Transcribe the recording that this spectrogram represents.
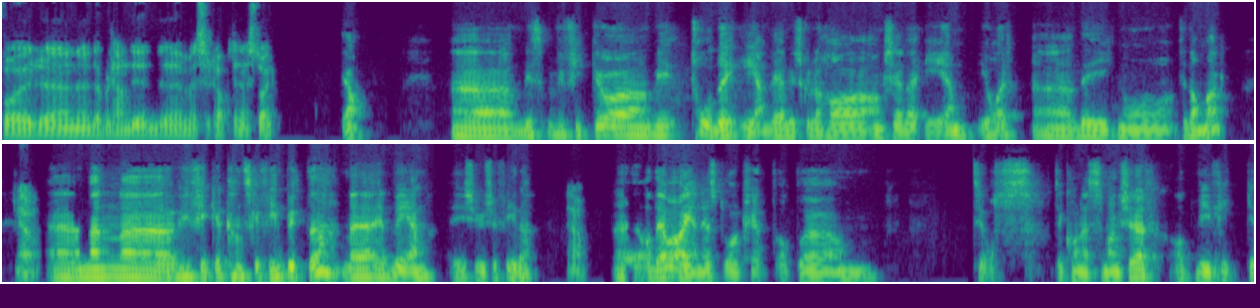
for double-handed-mesterskapet til neste år. Ja. Uh, vi, vi, fikk jo Vi trodde egentlig vi skulle ha arrangere EM i år. Det gikk nå til Danmark. Ja. Eh, men eh, vi fikk et ganske fint bytte med et VM i 2024. Ja. Eh, og det var egentlig en stor krett til oss, til KNS som arrangør, at vi fikk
